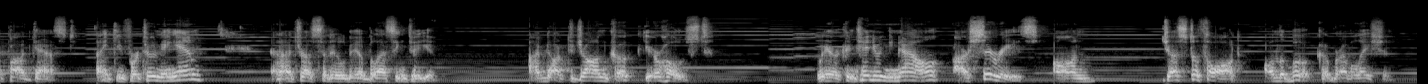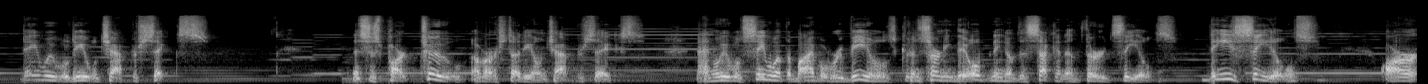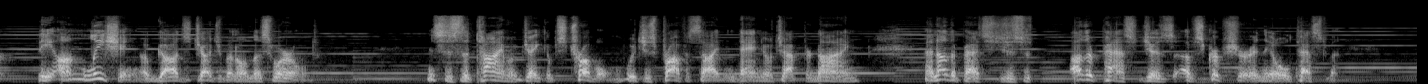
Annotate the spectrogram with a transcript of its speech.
my podcast. Thank you for tuning in, and I trust that it'll be a blessing to you. I'm Dr. John Cook, your host. We are continuing now our series on Just a Thought on the book of Revelation. Today we will deal with chapter 6. This is part two of our study on chapter 6, and we will see what the Bible reveals concerning the opening of the second and third seals. These seals are the unleashing of God's judgment on this world. This is the time of Jacob's trouble, which is prophesied in Daniel chapter 9 and other passages, other passages of scripture in the Old Testament.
